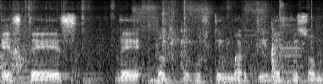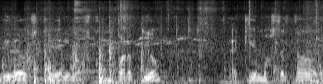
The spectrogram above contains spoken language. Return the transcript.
este es de don Agustín Martínez, que son videos que él nos compartió. Aquí hemos tratado de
